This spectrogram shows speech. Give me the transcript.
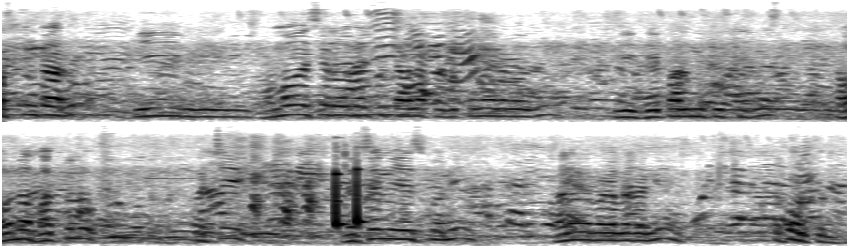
వస్తుంటారు. ఈ అమావాస్య రోజు అయితే చాలా పవిత్రమైన రోజు. ఈ దీపాలు ముట్టిస్తారు కావున భక్తులు వచ్చి దర్శనం చేసుకొని ఆనందపగలరని కోరుతున్నాను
